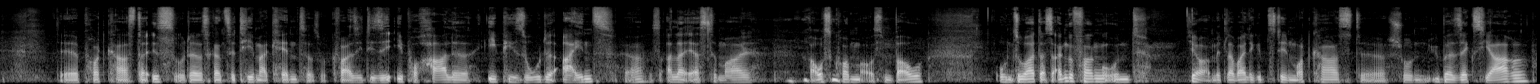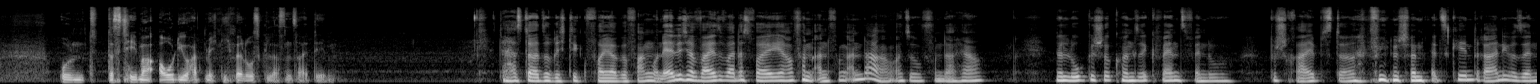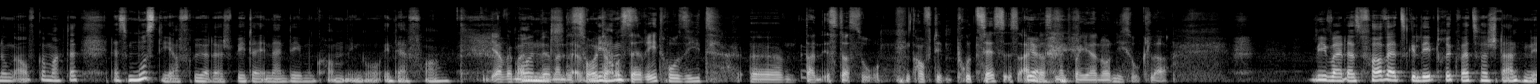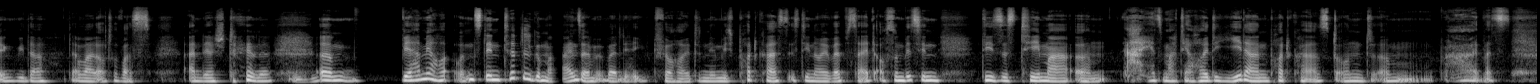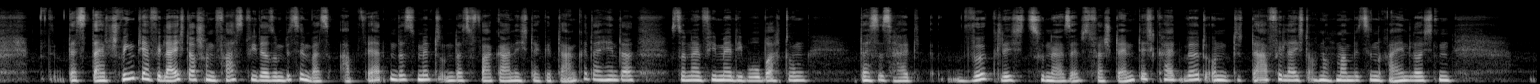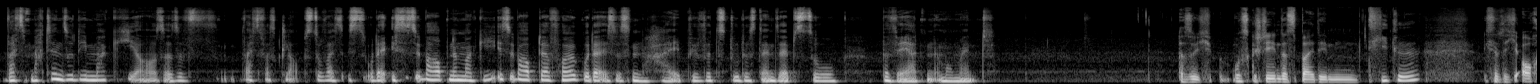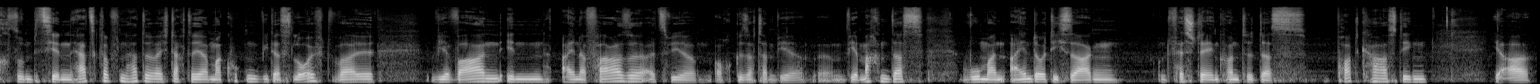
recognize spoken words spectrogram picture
der Podcaster ist oder das ganze Thema kennt, also quasi diese epochale Episode 1, ja, das allererste Mal rauskommen aus dem Bau. Und so hat das angefangen und ja, mittlerweile gibt es den Modcast äh, schon über sechs Jahre und das Thema Audio hat mich nicht mehr losgelassen seitdem. Da hast du also richtig Feuer gefangen und ehrlicherweise war das Feuer ja von Anfang an da. Also von daher eine logische Konsequenz, wenn du beschreibst, wie du schon als Kind Radiosendungen aufgemacht hast. Das musste ja früher oder später in dein Leben kommen, Ingo, in der Form. Ja, wenn man, Und wenn man das heute aus der Retro sieht, äh, dann ist das so. Auf den Prozess ist einem ja. das manchmal ja noch nicht so klar. Wie war das? Vorwärts gelebt, rückwärts verstanden. Irgendwie da, da war doch was an der Stelle. Mhm. Ähm, wir haben ja uns den Titel gemeinsam überlegt für heute, nämlich Podcast ist die neue Website. Auch so ein bisschen dieses Thema, ähm, ah, jetzt macht ja heute jeder einen Podcast und ähm, ah, was, das, da schwingt ja vielleicht auch schon fast wieder so ein bisschen was Abwertendes mit und das war gar nicht der Gedanke dahinter, sondern vielmehr die Beobachtung, dass es halt wirklich zu einer Selbstverständlichkeit wird und da vielleicht auch noch mal ein bisschen reinleuchten, was macht denn so die Magie aus? Also, was, was glaubst du, was ist, oder ist es überhaupt eine Magie? Ist überhaupt Erfolg oder ist es ein Hype? Wie würdest du das denn selbst so bewerten im Moment? Also, ich muss gestehen, dass bei dem Titel ich natürlich auch so ein bisschen Herzklopfen hatte, weil ich dachte, ja, mal gucken, wie das läuft, weil wir waren in einer Phase, als wir auch gesagt haben, wir, äh, wir machen das, wo man eindeutig sagen und feststellen konnte, dass Podcasting ja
